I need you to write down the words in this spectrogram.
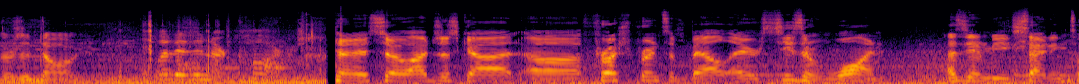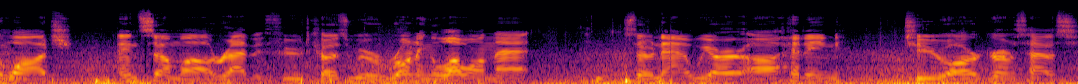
there's a dog. Let it in our car. Okay, so I just got uh, Fresh Prince of Bel Air season one. That's gonna be exciting to watch, and some uh, rabbit food because we were running low on that. So now we are uh, heading to our grandma's house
